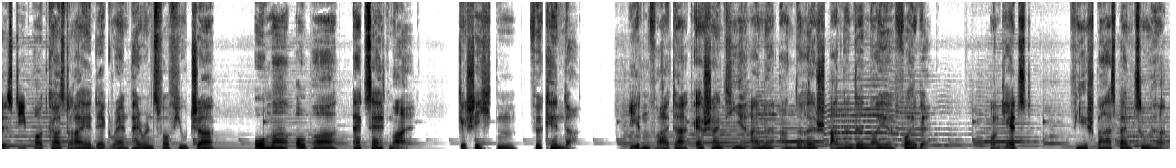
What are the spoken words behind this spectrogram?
ist die Podcast-Reihe der Grandparents for Future Oma, Opa, erzählt mal. Geschichten für Kinder. Jeden Freitag erscheint hier eine andere spannende neue Folge. Und jetzt viel Spaß beim Zuhören.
